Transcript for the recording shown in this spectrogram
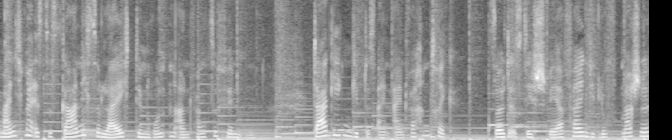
Manchmal ist es gar nicht so leicht, den runden Anfang zu finden. Dagegen gibt es einen einfachen Trick. Sollte es dir schwerfallen, die Luftmasche,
